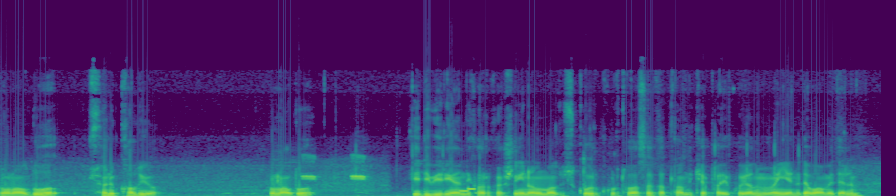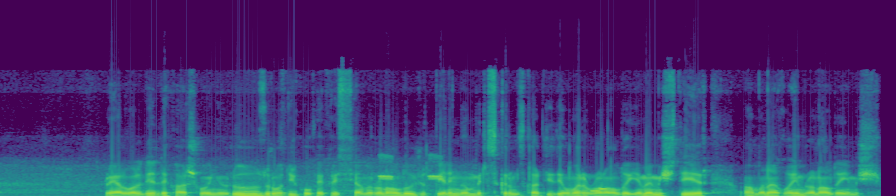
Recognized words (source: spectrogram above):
Ronaldo sönük kalıyor. Ronaldo 7-1 yendik arkadaşlar. İnanılmaz bir skor. Kurtuğa sakatlandı. Kepa'yı koyalım. Hemen yeni devam edelim. Real Valladolid'e karşı oynuyoruz. Rodrigo ve Cristiano Ronaldo. Jude Bellingham birisi kırmızı kart yedi. Umarım Ronaldo yememiştir. Amına koyayım Ronaldo yemiş.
